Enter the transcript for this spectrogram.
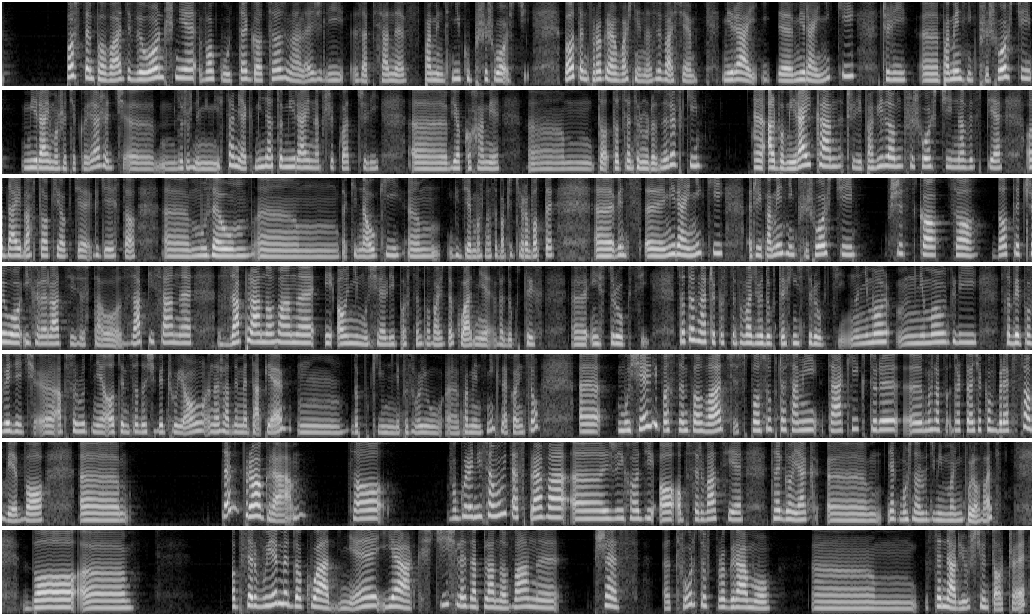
postępować wyłącznie wokół tego, co znaleźli zapisane w pamiętniku przyszłości. Bo ten program właśnie nazywa się Mirai, e, Mirai Nikki, czyli e, pamiętnik przyszłości. Mirai możecie kojarzyć e, z różnymi miejscami, jak Minato Mirai na przykład, czyli w Yokohamie to, to centrum rozrywki. E, albo Miraikan, czyli pawilon przyszłości na wyspie Odaiba w Tokio, gdzie, gdzie jest to e, muzeum takiej nauki, gdzie można zobaczyć roboty. E, więc Mirai Nikki, czyli pamiętnik przyszłości, wszystko, co dotyczyło ich relacji, zostało zapisane, zaplanowane i oni musieli postępować dokładnie według tych E, instrukcji. Co to znaczy postępować według tych instrukcji? No nie, mo nie mogli sobie powiedzieć e, absolutnie o tym, co do siebie czują na żadnym etapie, mm, dopóki nie pozwolił e, pamiętnik na końcu. Musieli postępować w sposób czasami taki, który można traktować jako wbrew sobie, bo ten program to w ogóle niesamowita sprawa, e, jeżeli chodzi o obserwację tego, jak, e, jak można ludźmi manipulować, bo e, obserwujemy dokładnie, jak ściśle zaplanowany przez twórców programu scenariusz się toczy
